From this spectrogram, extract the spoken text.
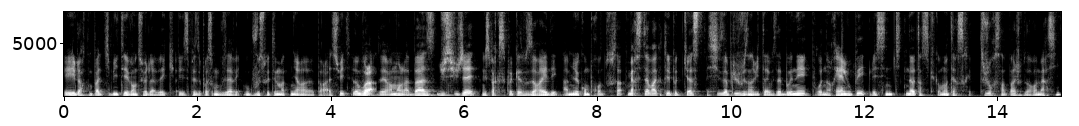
et leur compatibilité éventuelle avec les espèces de poissons que vous avez ou que vous souhaitez maintenir euh, par la suite. Donc voilà, avez vraiment la base du sujet. J'espère que ce podcast vous aura aidé à mieux comprendre tout ça. Merci d'avoir écouté le podcast. Si vous a plu, je vous invite à vous abonner pour ne rien louper. Laissez une petite note ainsi que commentaire serait toujours sympa, je vous en remercie.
